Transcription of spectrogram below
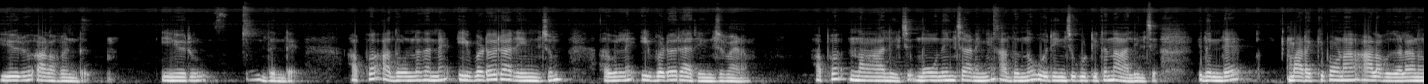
ഈ ഒരു അളവുണ്ട്. ഈ ഒരു ഇതിന്റെ അപ്പോൾ അതുകൊണ്ട് തന്നെ ഇവിടെ ഒരു അരയിഞ്ചും അതുപോലെ ഇവിടെ ഒരു അരയിഞ്ചും വേണം. അപ്പോൾ നാലിഞ്ച് മൂന്നിഞ്ചാണെങ്കിൽ അതൊന്ന് ഒരു ഇഞ്ച് കൂട്ടിയിട്ട് നാലിഞ്ച് ഇതിന്റെ മടക്കി പോണ അളവുകളാണ്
